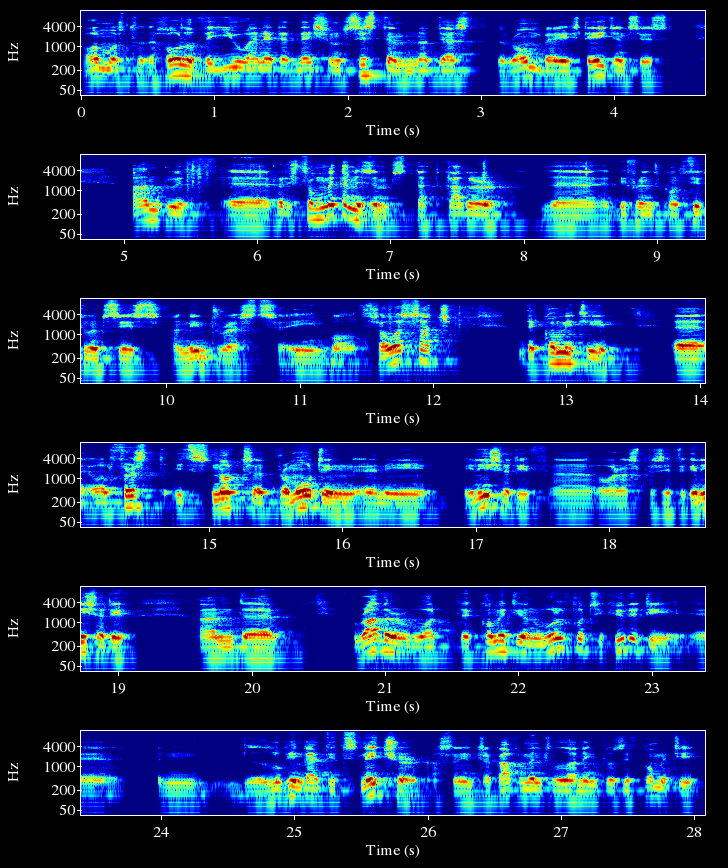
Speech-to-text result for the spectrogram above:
almost the whole of the United Nations system, not just the Rome-based agencies, and with uh, very strong mechanisms that gather the different constituencies and interests involved. So as such, the committee uh, well, first, it's not uh, promoting any initiative uh, or a specific initiative, and rather what the Committee on World Food Security looking at its nature as an intergovernmental and inclusive committee,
